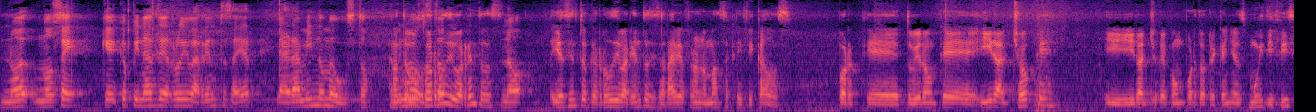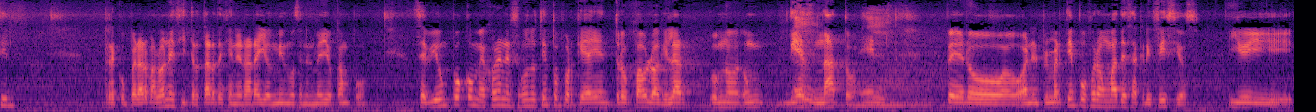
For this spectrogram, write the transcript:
no, no sé, ¿qué, ¿qué, opinas de Rudy Barrientos ayer? La verdad a mí no me gustó. ¿No te gustó, Rudy Barrientos? No. Yo siento que Rudy Barrientos y Sarabia fueron los más sacrificados porque tuvieron que ir al choque y ir al choque con un puertorriqueño es muy difícil recuperar balones y tratar de generar a ellos mismos en el medio campo. Se vio un poco mejor en el segundo tiempo porque ahí entró Pablo Aguilar, un 10 nato. Pero en el primer tiempo fueron más de sacrificios. Y,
